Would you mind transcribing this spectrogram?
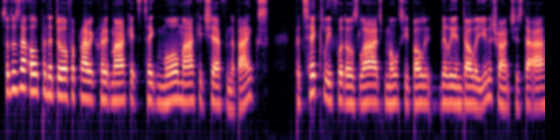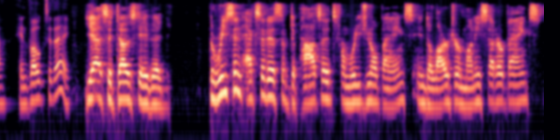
So does that open the door for private credit market to take more market share from the banks, particularly for those large multi-billion dollar unitranches that are in vogue today? Yes, it does, David. The recent exodus of deposits from regional banks into larger money center banks,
